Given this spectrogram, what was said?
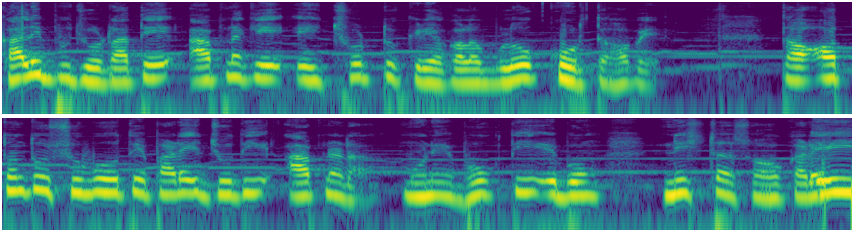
কালী পুজোর রাতে আপনাকে এই ছোট্ট ক্রিয়াকলাপগুলো করতে হবে। তা অত্যন্ত শুভ হতে পারে যদি আপনারা মনে ভক্তি এবং নিষ্ঠা সহকারে এই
